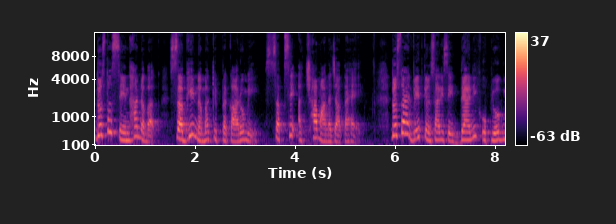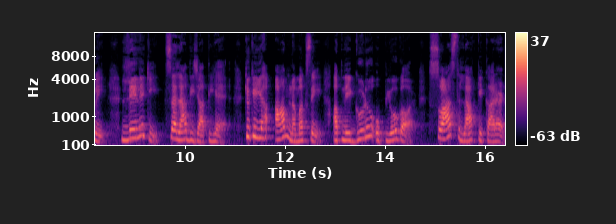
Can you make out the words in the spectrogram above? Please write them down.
दोस्तों, सेंधा नमक सभी नमक के प्रकारों में सबसे अच्छा माना जाता है। दोस्तों, आयुर्वेद के अनुसार इसे दैनिक उपयोग में लेने की सलाह दी जाती है, क्योंकि यह आम नमक से अपने गुणों, उपयोग और स्वास्थ्य लाभ के कारण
